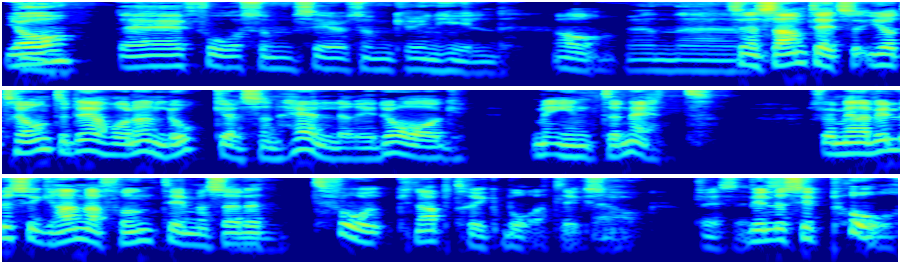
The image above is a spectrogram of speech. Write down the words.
ja, det är få som ser ut som Grynhild. Ja. Men, eh, Sen samtidigt, så jag tror inte det har den lockelsen heller idag med internet. För jag menar, vill du se grannar fruntimmer så är det två knapptryck bort liksom. ja, precis. Vill du se porr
